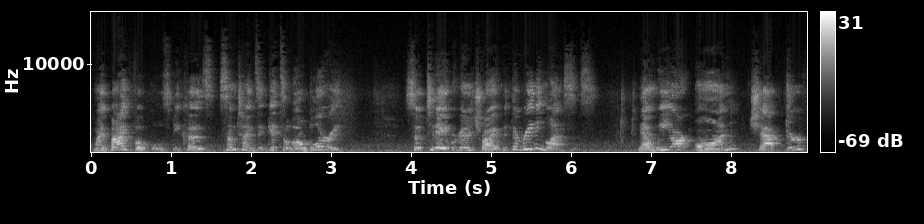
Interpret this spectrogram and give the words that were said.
my bifocals because sometimes it gets a little blurry. So today we're going to try it with the reading glasses. Now we are on chapter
